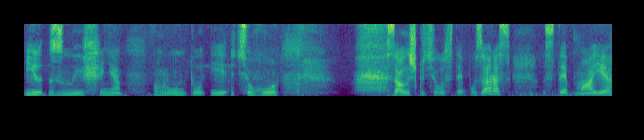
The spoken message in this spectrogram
і знищення ґрунту і цього залишку цього степу. Зараз степ має,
